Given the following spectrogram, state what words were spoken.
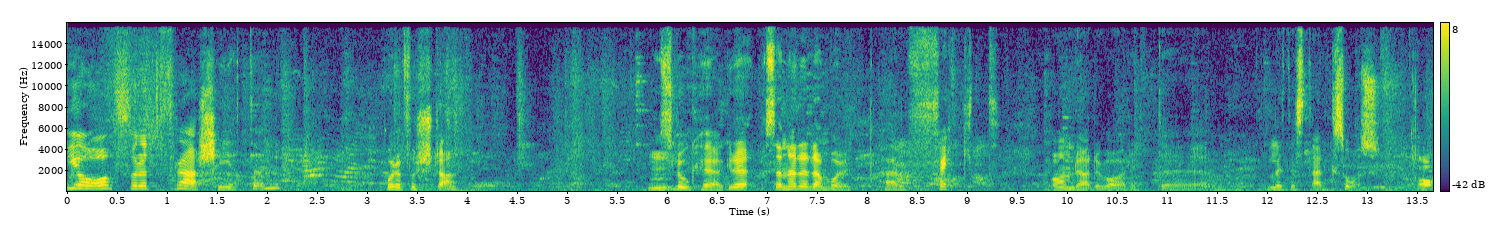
Ja, för att fräschheten på den första Mm. slog högre. Sen hade den varit perfekt om det hade varit eh, lite stark sås. Ja.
